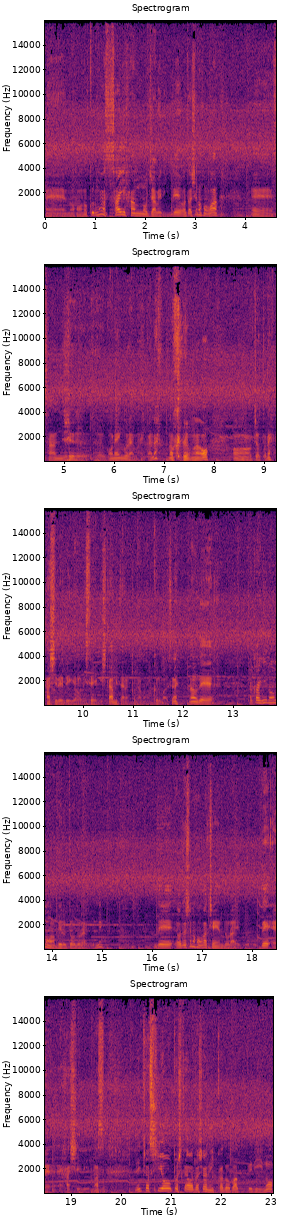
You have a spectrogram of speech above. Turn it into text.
えー、の方の車は再販のジャベリンで私の方は、えー、35年ぐらい前かなの車をちょっとね走れるように整備したみたいな車車ですね。なので高弘の方はベルトドライブでねで私の方がチェーンドライブで、えー、走ります。一応仕様としては私はニッカドバッテリーの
